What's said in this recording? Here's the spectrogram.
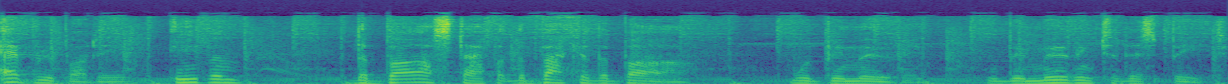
Everybody, even the bar staff at the back of the bar, would be moving, would be moving to this beat.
